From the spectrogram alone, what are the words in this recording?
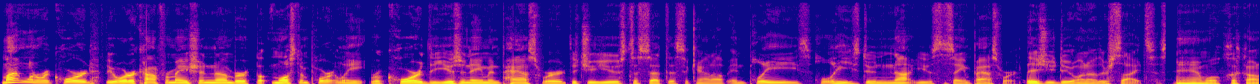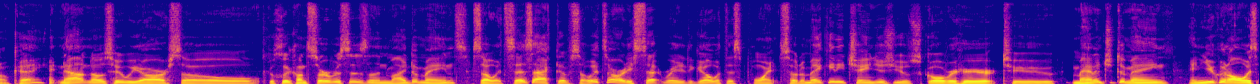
Might want to record the order confirmation number, but most importantly, record the username and password that you use to set this account up. And please, please do not use the same password as you do on other sites. And we'll click on OK. Now it knows who we are, so click on services and then my domains. So it says active, so it's already set ready to go at this point. So to make any changes, you just go over here to manage a domain and you can always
